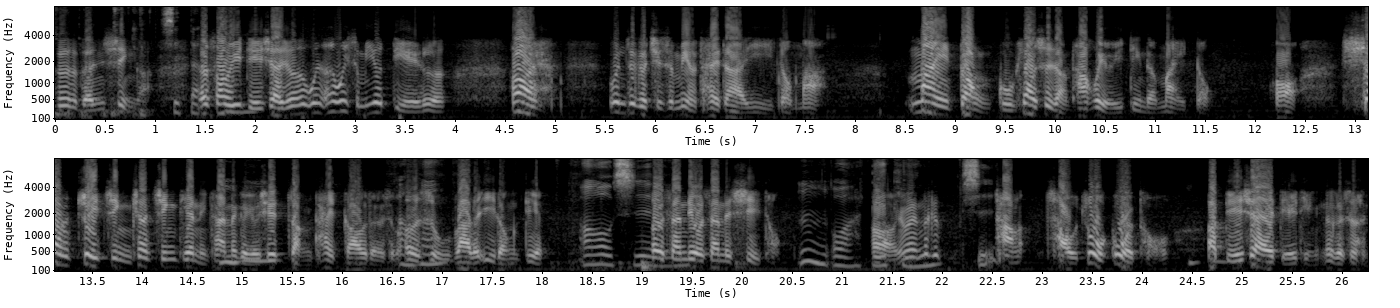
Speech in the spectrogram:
这是人性啊。是的，那稍微一跌下来，就会问，啊，为什么又跌了？哎，问这个其实没有太大意义，懂吗？脉动，股票市场它会有一定的脉动，哦，像最近，像今天，你看那个有些涨太高的，什么二四五八的翼龙店，哦是。二三六三的系统，嗯哇哦，因为那个停是。炒炒作过头啊，跌下来跌停，那个是很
